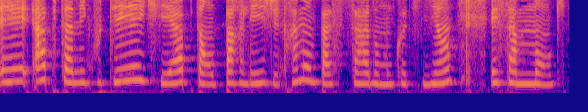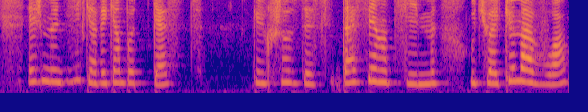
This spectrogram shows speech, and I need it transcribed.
est apte à m'écouter, qui est apte à en parler. J'ai vraiment pas ça dans mon quotidien et ça me manque. Et je me dis qu'avec un podcast, quelque chose d'assez intime, où tu as que ma voix,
